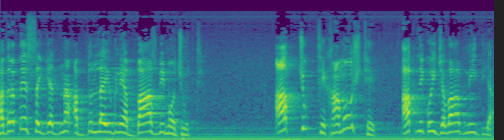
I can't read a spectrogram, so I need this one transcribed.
हज़रत सैयदना अब्दुल्ला इब्ने अब्बास भी मौजूद थे। आप चुप थे, खामोश थे, आपने कोई जवाब नहीं दिया।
